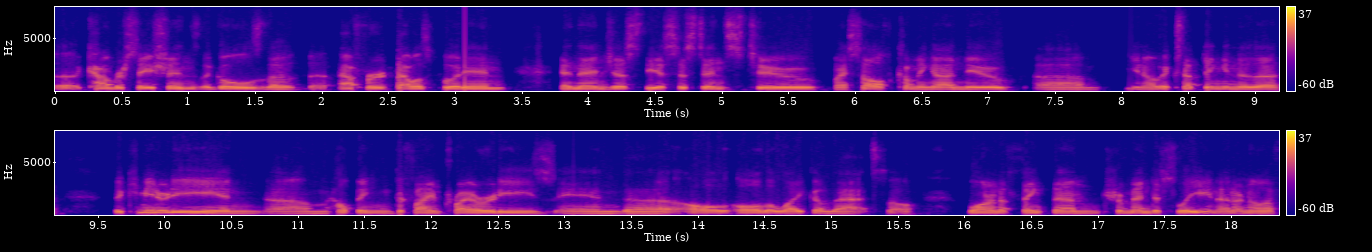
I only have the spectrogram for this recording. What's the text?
the conversations, the goals, the, the effort that was put in, and then just the assistance to myself coming on new, um, you know, accepting into the, the community and um, helping define priorities and uh, all, all the like of that. So wanted to thank them tremendously. And I don't know if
